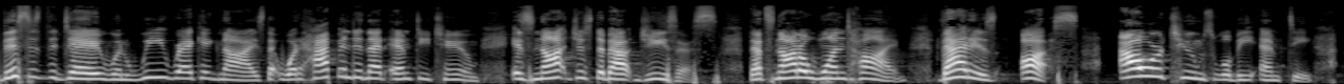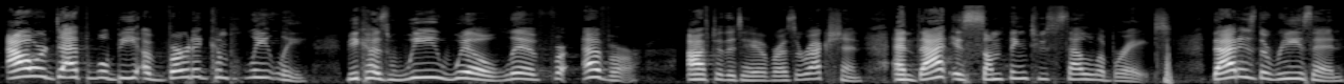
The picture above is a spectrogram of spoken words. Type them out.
This is the day when we recognize that what happened in that empty tomb is not just about Jesus. That's not a one time. That is us. Our tombs will be empty. Our death will be averted completely because we will live forever after the day of resurrection. And that is something to celebrate. That is the reason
